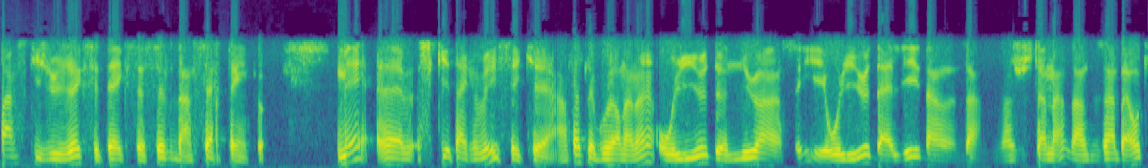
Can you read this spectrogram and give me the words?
parce qu'ils jugeaient que c'était excessif dans certains cas. Mais euh, ce qui est arrivé, c'est que en fait le gouvernement, au lieu de nuancer et au lieu d'aller dans, dans, dans, justement dans disant ben ok,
